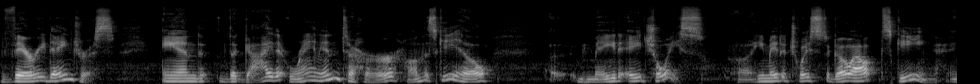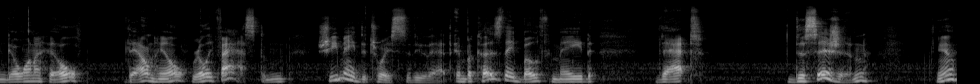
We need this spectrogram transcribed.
Very dangerous. And the guy that ran into her on the ski hill uh, made a choice. Uh, he made a choice to go out skiing and go on a hill downhill really fast. And she made the choice to do that. And because they both made that decision, yeah,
